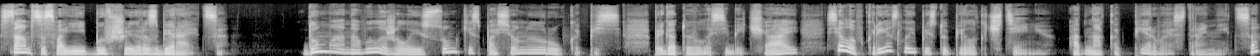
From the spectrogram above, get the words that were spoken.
сам со своей бывшей разбирается. Дома она выложила из сумки спасенную рукопись, приготовила себе чай, села в кресло и приступила к чтению. Однако первая страница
